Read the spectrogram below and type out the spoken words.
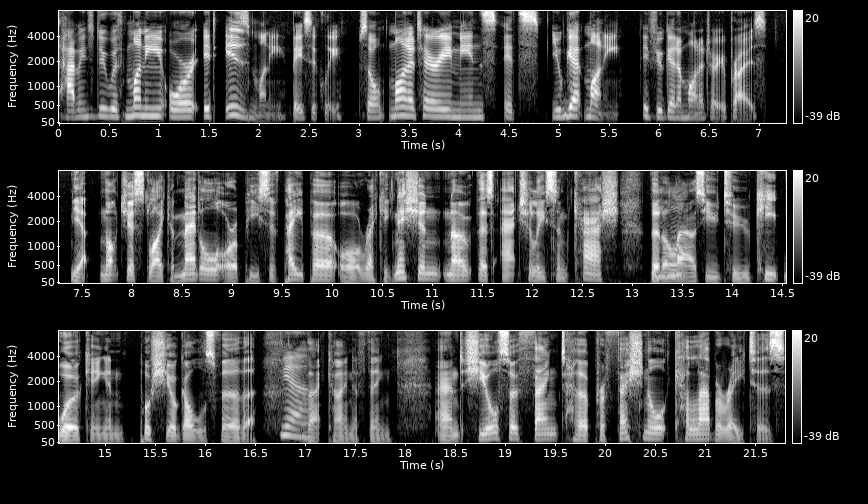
having to do with money or it is money, basically. So monetary means it's you get money if you get a monetary prize. Yeah, not just like a medal or a piece of paper or recognition. No, there's actually some cash that Mm-hmm. allows you to keep working and push your goals further. Yeah. That kind of thing. And she also thanked her professional collaborators.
